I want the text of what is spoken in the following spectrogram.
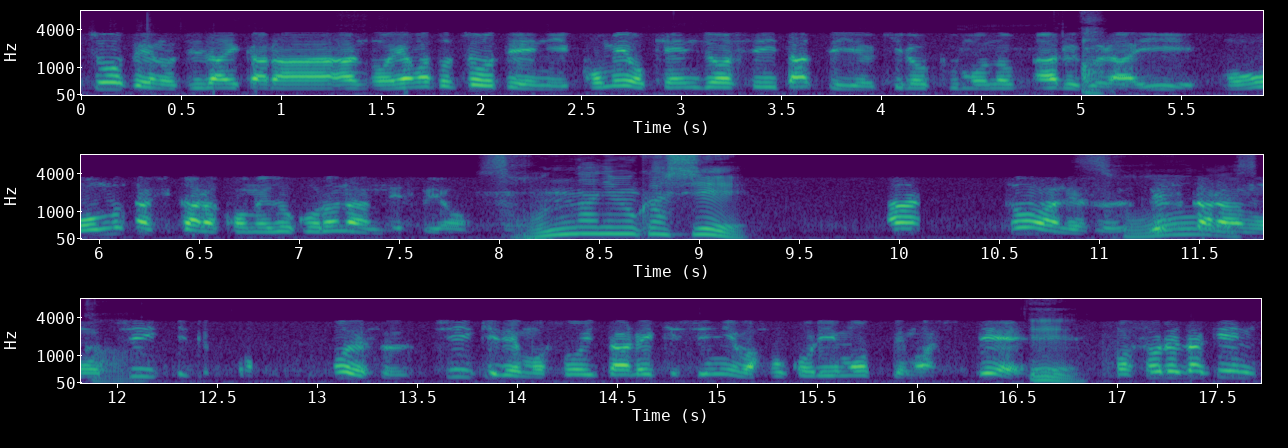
朝廷の時代から、あの大和朝廷に米を献上していたっていう記録ものあるぐらい、もう大昔から米どころなんですよ。そんなに昔？そうなんです。ですからもう地域でも、そうです。地域でもそういった歴史には誇り持ってまして、ええまあ、それだけに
